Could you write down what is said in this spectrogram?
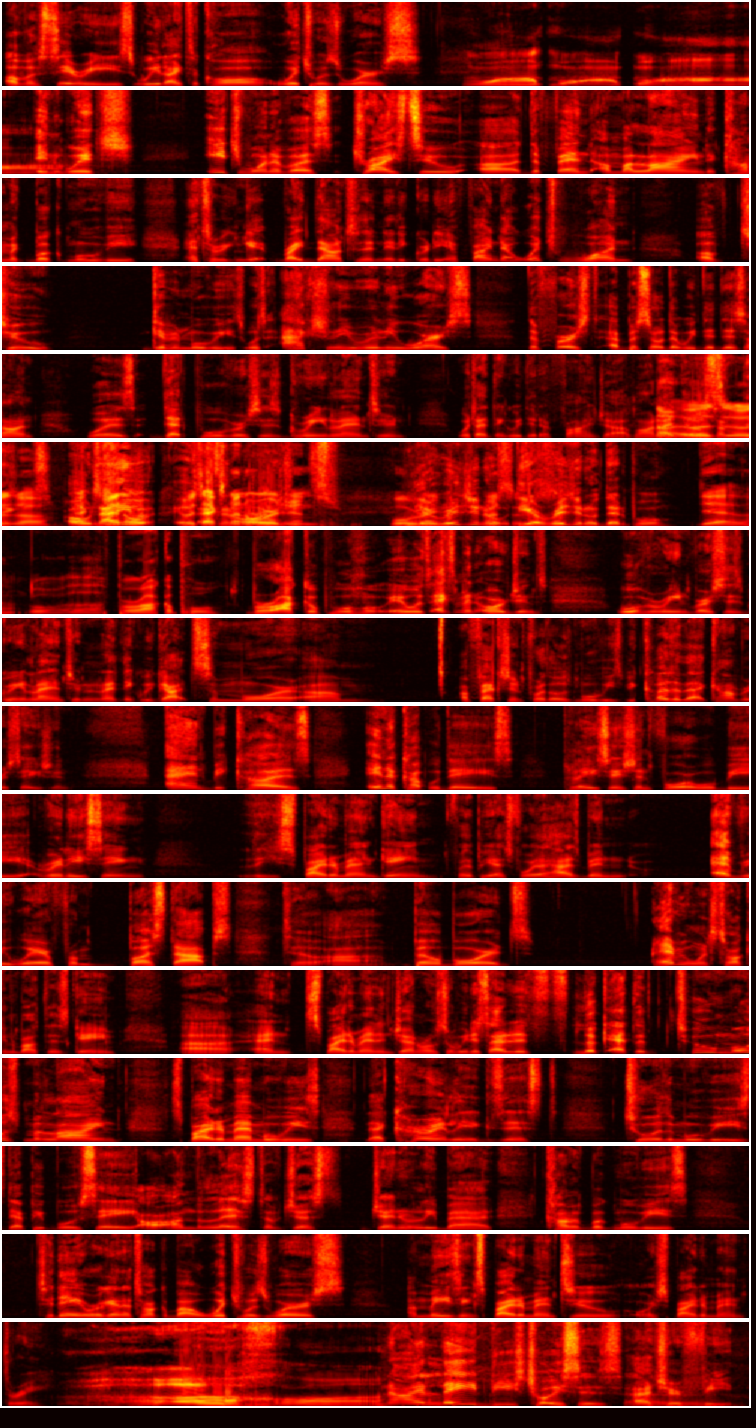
of a series we like to call Which Was Worse. In which each one of us tries to uh, defend a maligned comic book movie, and so we can get right down to the nitty gritty and find out which one of two given movies was actually really worse. The first episode that we did this on was Deadpool versus Green Lantern, which I think we did a fine job on. no, I, it was, it was, uh, oh, X-Men not even it was X Men Origins. The Wolverine original, the original Deadpool, Yeah, the- well, uh, Barakapool. Barakapool. It was X Men Origins, Wolverine versus Green Lantern, and I think we got some more um, affection for those movies because of that conversation, and because in a couple days, PlayStation Four will be releasing the Spider-Man game for the PS4 that has been everywhere from bus stops to uh, billboards. Everyone's talking about this game uh, and Spider-Man in general. So we decided to look at the two most maligned Spider-Man movies that currently exist. Two of the movies that people say are on the list of just generally bad comic book movies. Today we're going to talk about which was worse, Amazing Spider-Man 2 or Spider-Man 3. Now I laid these choices at your uh. feet,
